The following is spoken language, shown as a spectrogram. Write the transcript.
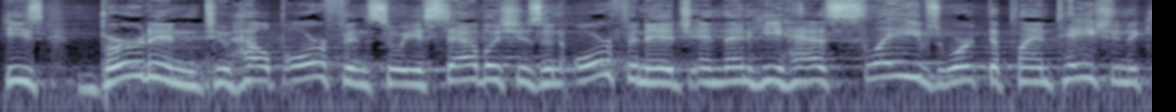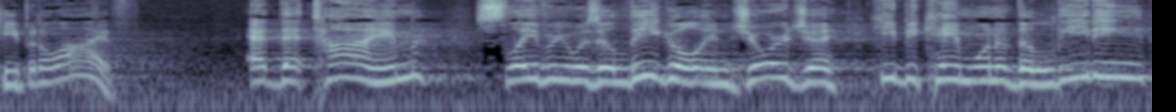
He's burdened to help orphans, so he establishes an orphanage and then he has slaves work the plantation to keep it alive. At that time, slavery was illegal in Georgia. He became one of the leading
